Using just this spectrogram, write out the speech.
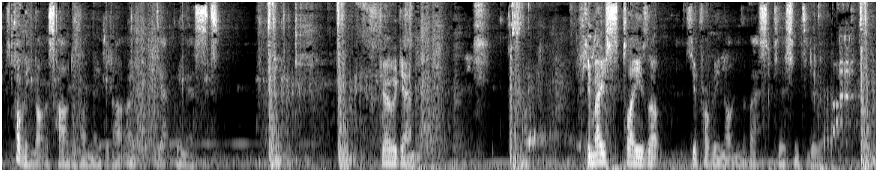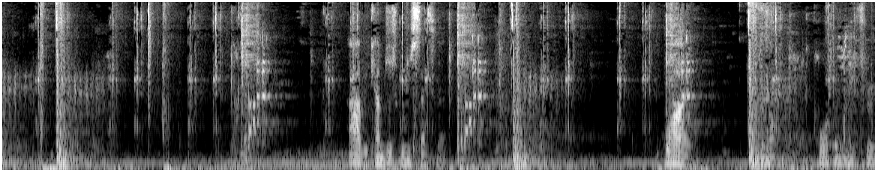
It's probably not as hard as I made it out. Oh, yeah, we missed. Go again. If your mouse plays up, you're probably not in the best position to do it. Ah, we can just reset it. Why? You're not porting me through.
